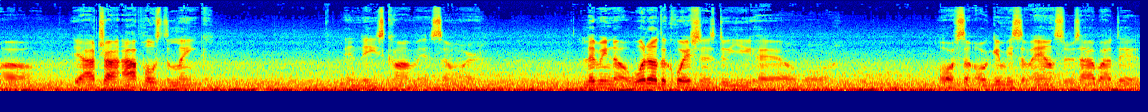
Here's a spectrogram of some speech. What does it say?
Uh, yeah, I'll try. I'll post a link in these comments somewhere. Let me know what other questions do you have, or or some, or give me some answers. How about that?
